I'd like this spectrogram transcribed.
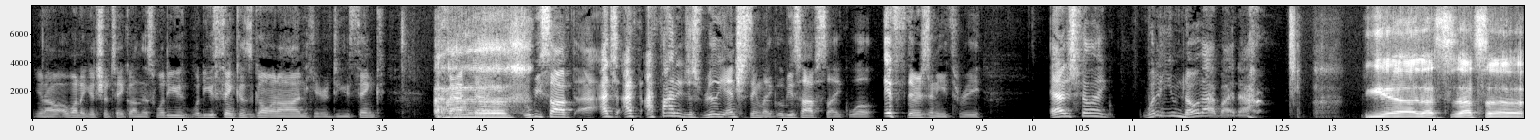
you know, I want to get your take on this. What do you what do you think is going on here? Do you think the fact that Uh, Ubisoft, I, just, I I find it just really interesting. Like Ubisoft's like, well, if there's an E3, and I just feel like, wouldn't you know that by now? Yeah, that's that's uh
